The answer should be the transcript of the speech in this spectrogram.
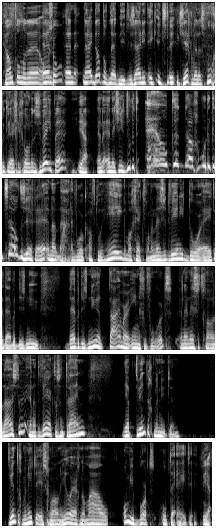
Krant onder de oksel? En, en nee, dat nog net niet. We zijn niet. Ik, ik, ik zeg wel eens, vroeger kreeg je gewoon een zweep, hè? Ja. En, en ik zeg, doe het elke dag, moet ik hetzelfde zeggen. Hè? En dan, nou, daar word ik af en toe helemaal gek van. En dan is het weer niet dooreten. Daar hebben we dus nu. We hebben dus nu een timer ingevoerd. En dan is het gewoon luister. En het werkt als een trein. Je hebt 20 minuten. 20 minuten is gewoon heel erg normaal om je bord op te eten. Ja.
